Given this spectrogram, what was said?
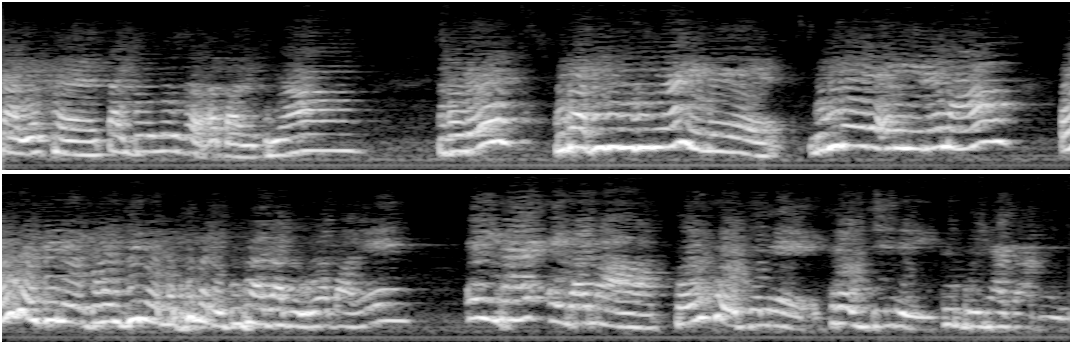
မေတ္တာရက်ခံတိုက်တွန်းလို့ဆိုအပ်ပါတယ်ခင်ဗျာဒါလိုဘုရားပြည်သူလူများအနေနဲ့လူတွေအိမ်တွေထဲမှာဘုရားရှင်နဲ့ဂုဏ်ကြီးနဲ့မဖြစ်မနေပူထားကြဖို့ရပါတယ်အိမ်တိုင်းအိမ်တိုင်းမှာဘုန်းကိုခြင်းနဲ့ဂုဏ်ကြီးတွေသူပေးထားကြဖို့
